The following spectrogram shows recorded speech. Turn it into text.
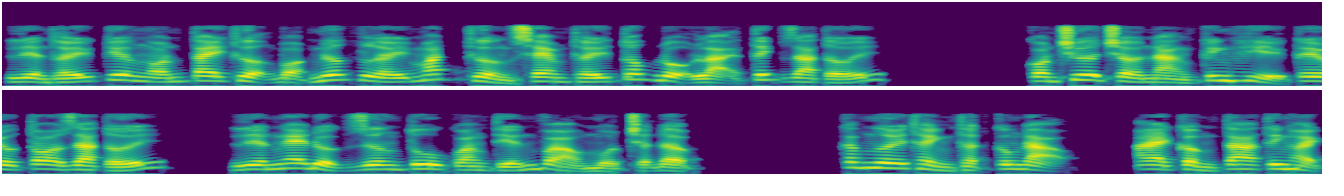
liền thấy kia ngón tay thượng bọt nước lấy mắt thường xem thấy tốc độ lại tích ra tới. Còn chưa chờ nàng kinh hỉ kêu to ra tới, liền nghe được Dương Tu Quang tiến vào một trận đập. Các ngươi thành thật công đạo, ai cầm ta tinh hoạch.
